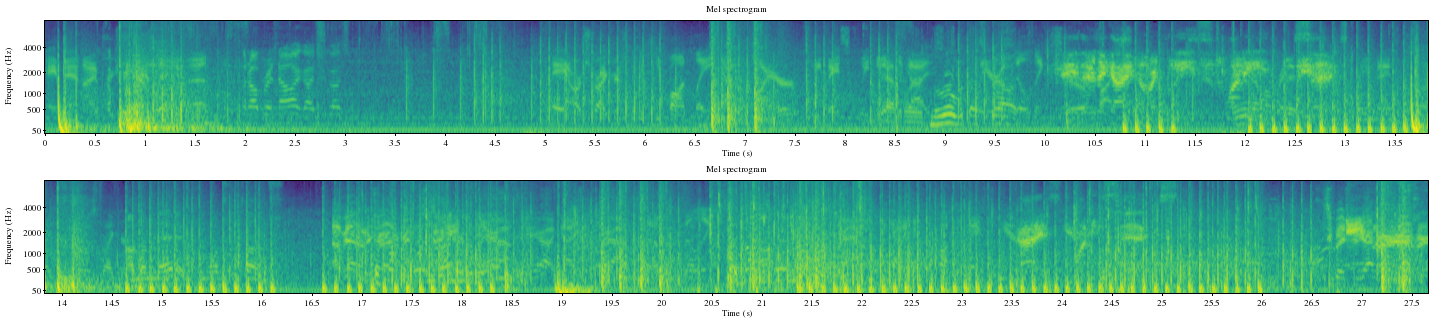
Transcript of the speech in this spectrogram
Hey man, I appreciate you taking that. Coming up right now. I got you guys. Hey, our striker's gonna keep on laying down fire. We basically need Yeah, the guys Move to with clear a squad. building. Hey, there's a guy northeast, 26. Striker. I'm a medic. Who wants to touch? I've got a driver. Clear out, clear out, guys, clear out. Set up the building. We gotta get the fuck away from here. Guys, 26. Squish, we got a driver.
